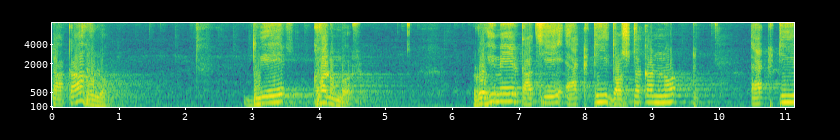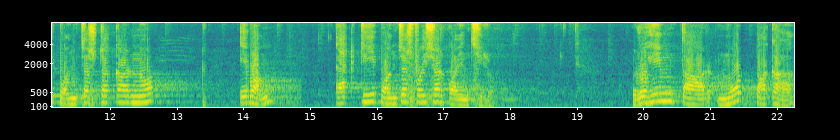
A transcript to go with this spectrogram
টাকা হলো দুয়ের খ নম্বর। রহিমের কাছে একটি দশ টাকার নোট একটি পঞ্চাশ টাকার নোট এবং একটি পঞ্চাশ পয়সার কয়েন ছিল। রহিম তার মোট টাকা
